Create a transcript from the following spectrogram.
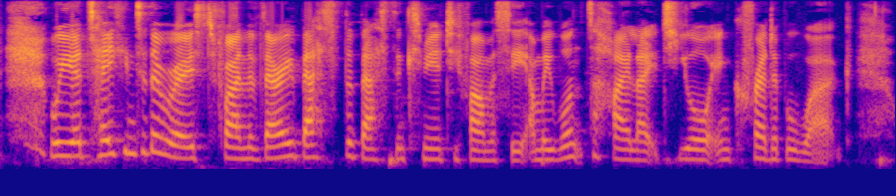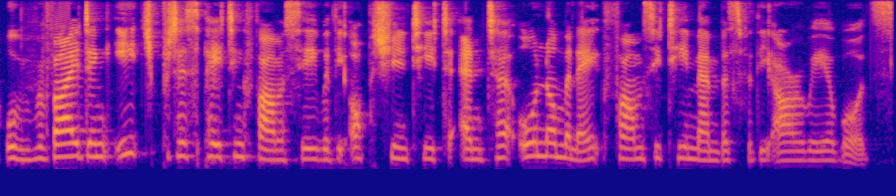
we are taking to the roads to find the very best, the best in community pharmacy, and we want to highlight your incredible work. We'll be providing each participating pharmacy with the opportunity to enter or nominate pharmacy team members for the ROE Awards.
